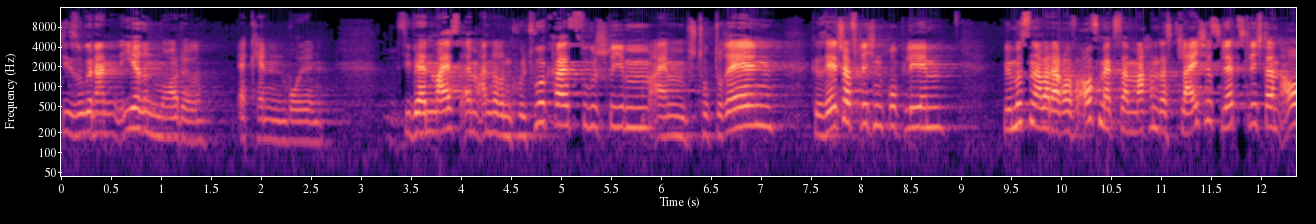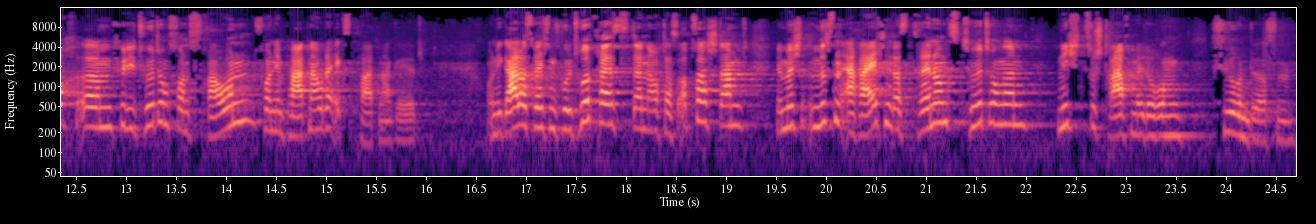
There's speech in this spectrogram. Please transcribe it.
die sogenannten Ehrenmorde erkennen wollen. Sie werden meist einem anderen Kulturkreis zugeschrieben, einem strukturellen, gesellschaftlichen Problem. Wir müssen aber darauf aufmerksam machen, dass Gleiches letztlich dann auch ähm, für die Tötung von Frauen von dem Partner oder Ex-Partner gilt. Und egal aus welchem Kulturkreis dann auch das Opfer stammt, wir müssen erreichen, dass Trennungstötungen nicht zu Strafmilderungen führen dürfen.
